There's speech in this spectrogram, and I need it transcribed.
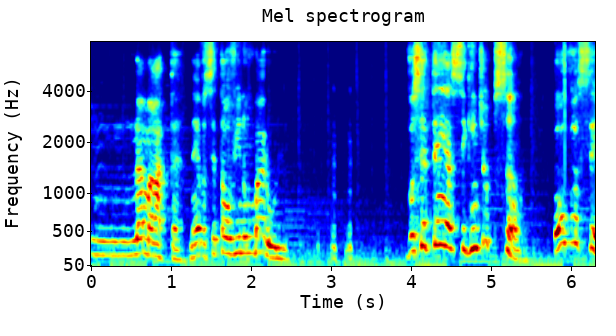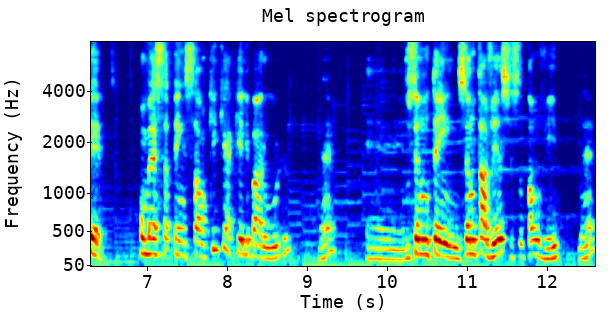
em, na mata, né? Você está ouvindo um barulho. Você tem a seguinte opção: ou você começa a pensar o que, que é aquele barulho, né? É, você não tem, você não está vendo, você só está ouvindo, né?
